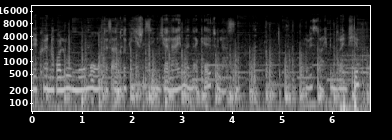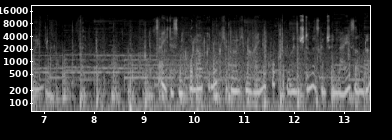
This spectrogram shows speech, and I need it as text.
Wir können Rollo, Momo und das andere Viech schließlich nicht alleine in der Kälte lassen. Ihr wisst doch, ich bin so ein Tierfreund. Ist eigentlich das Mikro laut genug? Ich habe neulich mal reingeguckt und meine Stimme ist ganz schön leise, oder?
